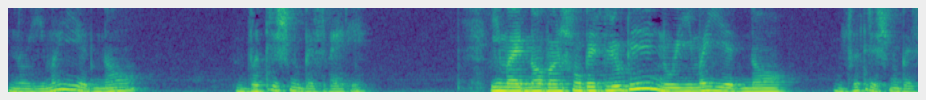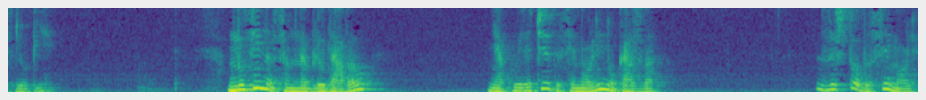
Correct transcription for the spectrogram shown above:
но има и едно вътрешно безверие. Има едно външно безлюбие, но има и едно вътрешно безлюбие. Мнозина съм наблюдавал. Някой рече да се моли, но казва Защо да се моля?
